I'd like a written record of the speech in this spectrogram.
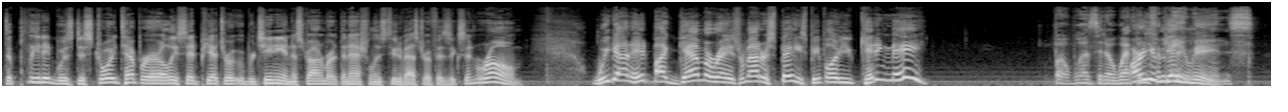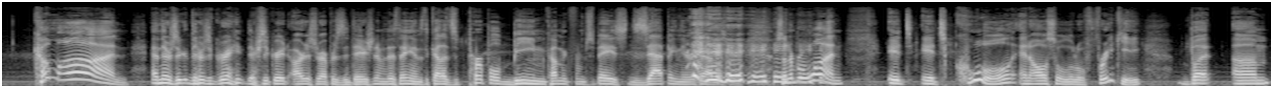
depleted, was destroyed temporarily, said Pietro Ubertini, an astronomer at the National Institute of Astrophysics in Rome. We got hit by gamma rays from outer space. People, are you kidding me? but was it a weapon Are you from kidding me? Come on! And there's a there's a great there's a great artist representation of the thing, and it's got this purple beam coming from space, zapping the Earth's atmosphere. so number one, it's it's cool and also a little freaky, but um,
